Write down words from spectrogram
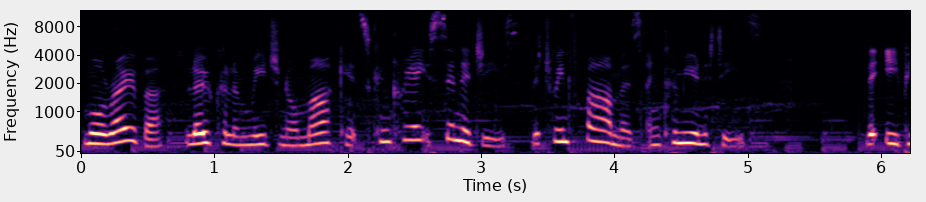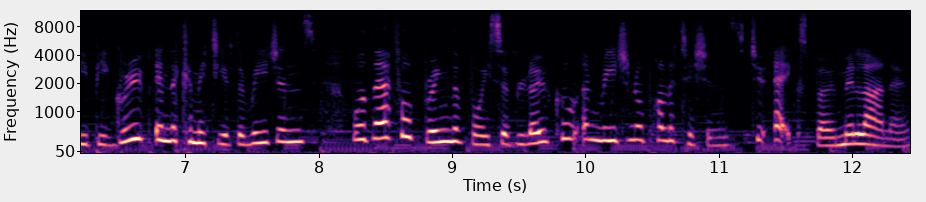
Moreover, local and regional markets can create synergies between farmers and communities. The EPP Group in the Committee of the Regions will therefore bring the voice of local and regional politicians to Expo Milano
